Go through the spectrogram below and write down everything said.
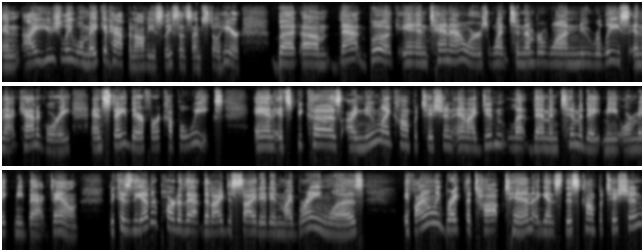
And I usually will make it happen, obviously, since I'm still here. But um, that book in 10 hours went to number one new release in that category and stayed there for a couple weeks. And it's because I knew my competition and I didn't let them intimidate me or make me back down. Because the other part of that that I decided in my brain was if I only break the top 10 against this competition,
